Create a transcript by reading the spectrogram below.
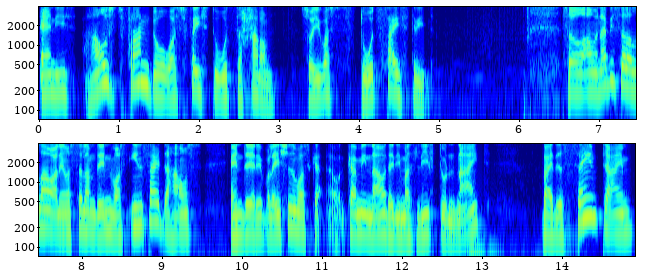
And his house front door was faced towards the Haram. So he was towards Sai Street. So our Nabi sallallahu alaihi wasallam then was inside the house, and the revelation was co- uh, coming now that he must leave tonight. By the same time,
